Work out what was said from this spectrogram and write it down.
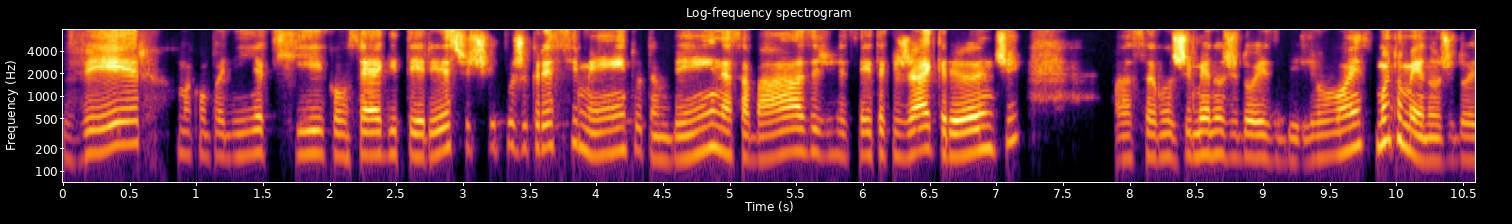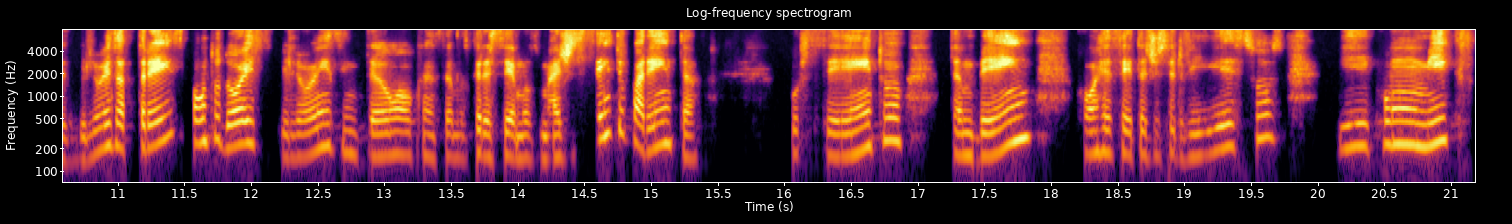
ver uma companhia que consegue ter este tipo de crescimento também nessa base de receita que já é grande. Passamos de menos de 2 bilhões, muito menos de 2 bilhões, a 3,2 bilhões, então alcançamos, crescemos mais de 140% também com a receita de serviços e com um mix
